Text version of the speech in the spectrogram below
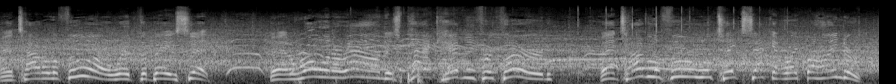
And Tatalafua with the base hit. And rolling around is Pack heading for third. And Tatalafua will take second right behind her.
